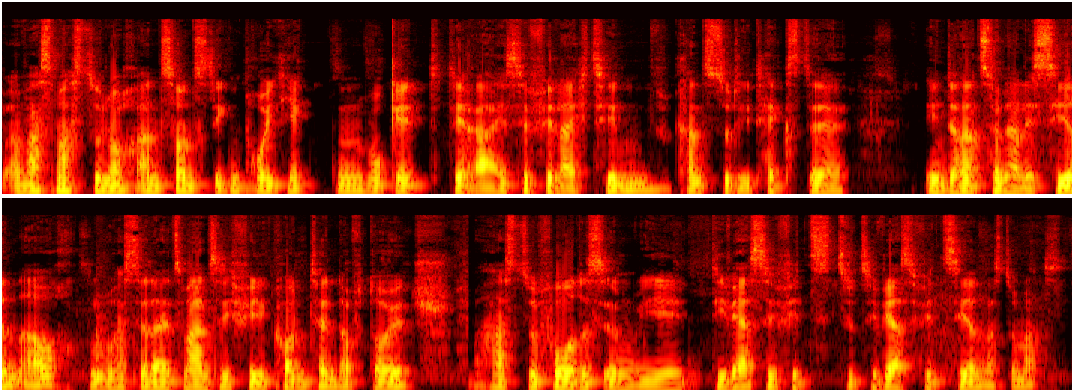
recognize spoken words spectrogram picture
was machst du noch an sonstigen Projekten? Wo geht die Reise vielleicht hin? Kannst du die Texte internationalisieren auch? Du hast ja da jetzt wahnsinnig viel Content auf Deutsch. Hast du vor, das irgendwie diversifiz zu diversifizieren, was du machst?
